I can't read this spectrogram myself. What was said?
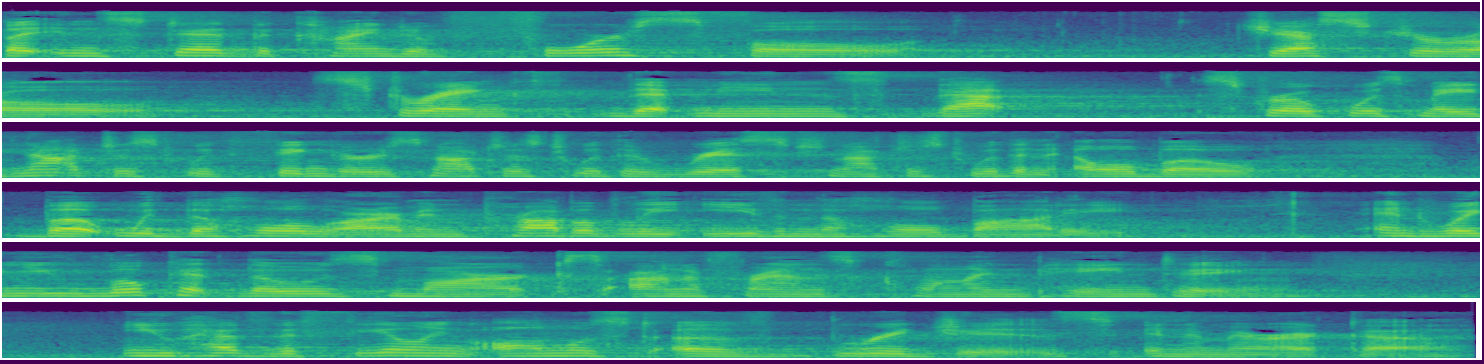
but instead the kind of forceful, gestural strength that means that stroke was made not just with fingers, not just with a wrist, not just with an elbow, but with the whole arm and probably even the whole body. And when you look at those marks on a Franz Kline painting, you have the feeling almost of bridges in America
